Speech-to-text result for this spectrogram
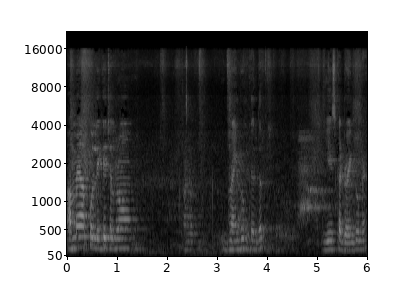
अब मैं आपको लेके चल रहा हूँ ड्राइंग रूम के अंदर। ये इसका ड्राइंग रूम है।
